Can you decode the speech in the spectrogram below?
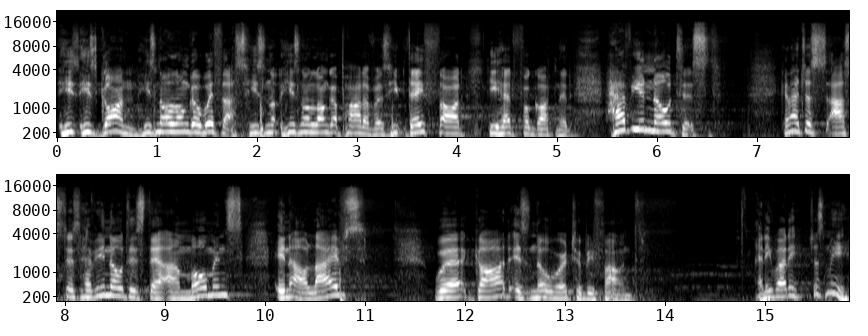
he's, he's gone. He's no longer with us. He's no, he's no longer part of us. He, they thought he had forgotten it. Have you noticed? Can I just ask this? Have you noticed there are moments in our lives where God is nowhere to be found? Anybody? Just me.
